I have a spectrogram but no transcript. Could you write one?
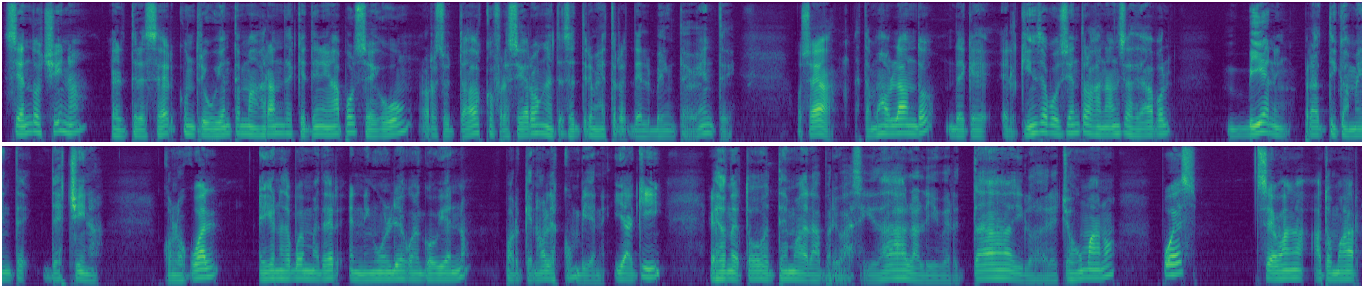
siendo China el tercer contribuyente más grande que tiene Apple según los resultados que ofrecieron en el tercer trimestre del 2020. O sea, estamos hablando de que el 15% de las ganancias de Apple vienen prácticamente de China. Con lo cual, ellos no se pueden meter en ningún lío con el gobierno porque no les conviene. Y aquí es donde todo el tema de la privacidad, la libertad y los derechos humanos, pues se van a, tomar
